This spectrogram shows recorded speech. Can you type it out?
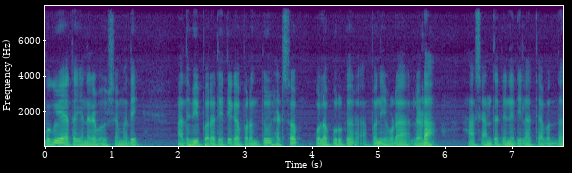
बघूया आता येणाऱ्या भविष्यामध्ये माधवी परत येते का? परंतु हॅट्सअप कोल्हापूरकर आपण एवढा लढा हा शांततेने दिला त्याबद्दल.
